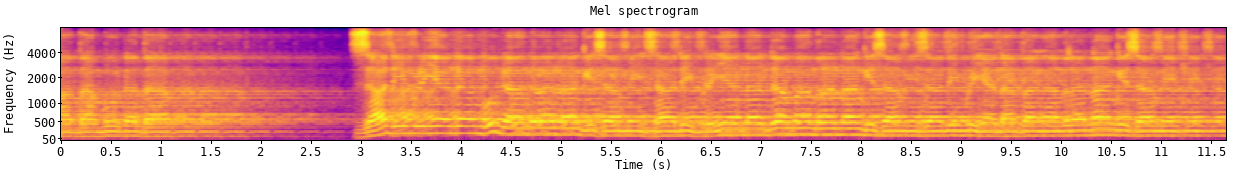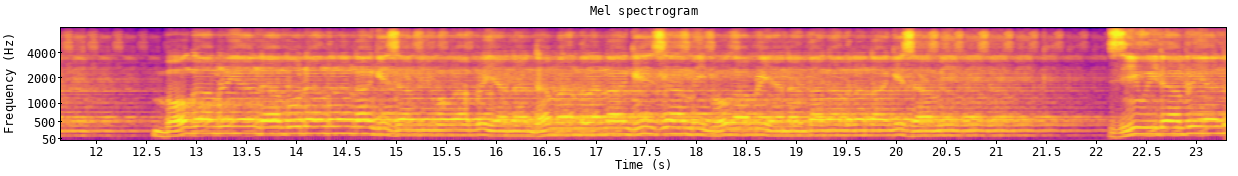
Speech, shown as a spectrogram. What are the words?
မ္မာသမ္ဗုဒ္ဓတ္တဇာတိပရိယန္တဘုဒ္ဓံတရဏဂိသာမိဇာတိပရိယန္တဓမ္မံတရဏဂိသာမိဇာတိပရိယန္တသံဃံတရဏဂိသာမိဘောဂပရိယန္တဘုဒ္ဓံတရဏဂိသာမိဘောဂပရိယန္တဓမ္မံတရဏဂိသာမိဘောဂပရိယန္တသံဃံတရဏဂိသာမိ ဇီဝိတာပရိယန္တ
